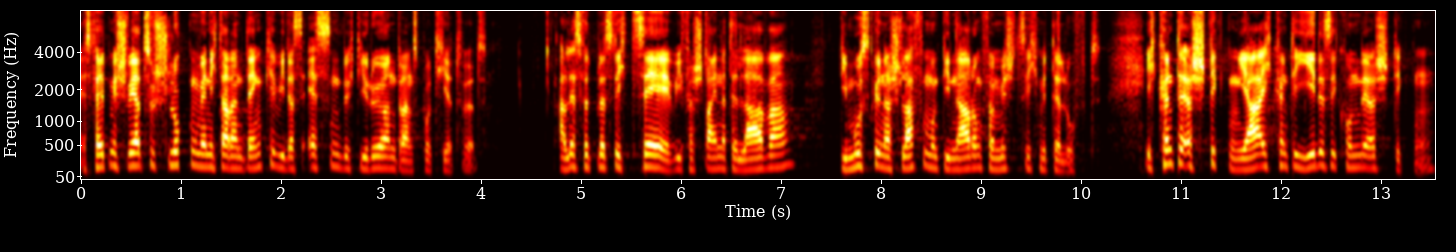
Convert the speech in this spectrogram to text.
Es fällt mir schwer zu schlucken, wenn ich daran denke, wie das Essen durch die Röhren transportiert wird. Alles wird plötzlich zäh wie versteinerte Lava, die Muskeln erschlaffen und die Nahrung vermischt sich mit der Luft. Ich könnte ersticken, ja, ich könnte jede Sekunde ersticken.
